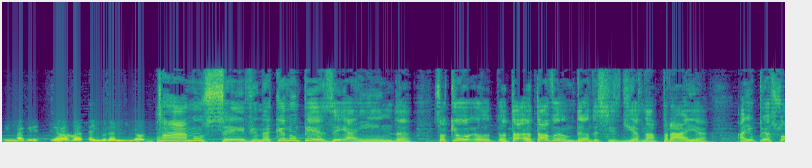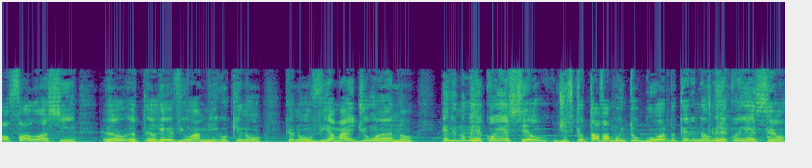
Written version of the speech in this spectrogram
que emagreceu, agora tá engordando de novo? Ah, não sei, viu, meu? É que eu não pesei ainda. Só que eu, eu, eu, eu tava andando esses dias na praia, aí o pessoal falou assim: eu, eu, eu revi um amigo que, não, que eu não via mais de um ano. Ele não me reconheceu, disse que eu tava muito gordo, que ele não me reconheceu.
